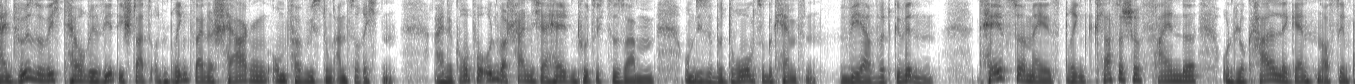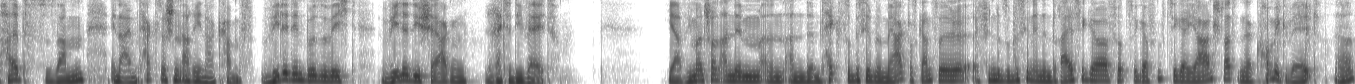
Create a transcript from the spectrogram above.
Ein Bösewicht terrorisiert die Stadt und bringt seine Schergen, um Verwüstung anzurichten. Eine Gruppe unwahrscheinlicher Helden tut sich zusammen, um diese Bedrohung zu bekämpfen. Wer wird gewinnen? Tales to Amaze bringt klassische Feinde und lokale Legenden aus den Pulps zusammen in einem taktischen Arenakampf. Wähle den Bösewicht, wähle die Schergen, rette die Welt. Ja, wie man schon an dem, an, an dem Text so ein bisschen bemerkt, das Ganze findet so ein bisschen in den 30er, 40er, 50er Jahren statt, in der Comicwelt. Ja.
